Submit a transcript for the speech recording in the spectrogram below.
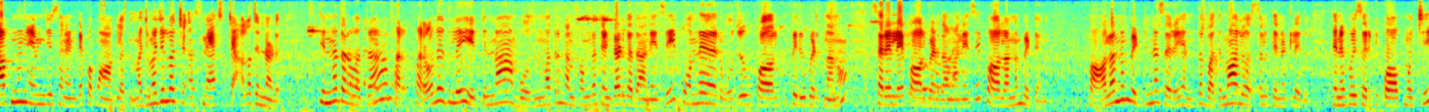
ఆఫ్టర్నూన్ ఏం చేశానంటే పాపం ఆకలి వస్తుంది. మధ్య మధ్యలో చ- స్నాక్స్ చాలా తిన్నాడు. తిన్న తర్వాత పర్ పర్వాలేదులే ఏ తిన్నా భోజనం మాత్రం కన్ఫామ్గా తింటాడు కదా అనేసి పోన్లే రోజు పాలు పెరుగు పెడుతున్నాను. సరేలే పాలు పెడదాం అనేసి పాలన్నం పెట్టాను. పాలన్నం పెట్టినా సరే ఎంత బతిమాలు అస్సలు తినట్లేదు. తినకపోయేసరికి కోపం వచ్చి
